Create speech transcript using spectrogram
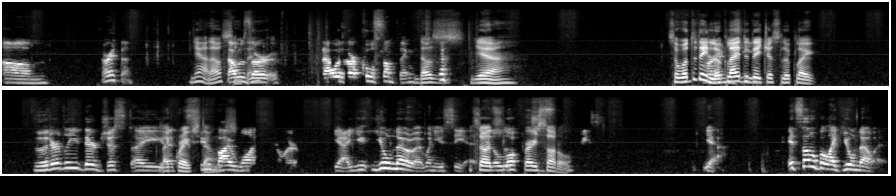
Um. All right then. Yeah, that was That was our. That was our cool something. That was yeah. So what do they look like? Do they just look like Literally, they're just a, Like a two by one pillar. Yeah, you you'll know it when you see it. so? It'll It's look very subtle. Yeah, it's subtle, but like you'll know it.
